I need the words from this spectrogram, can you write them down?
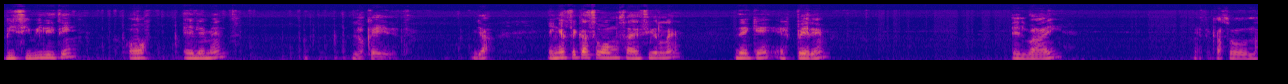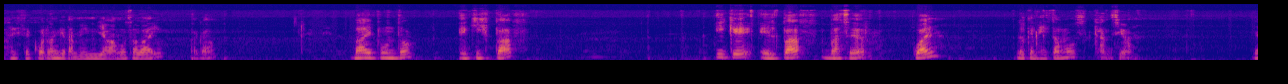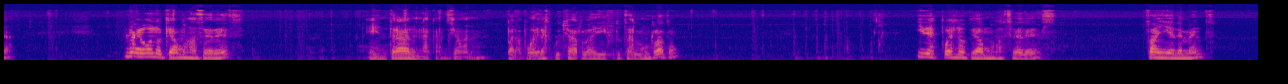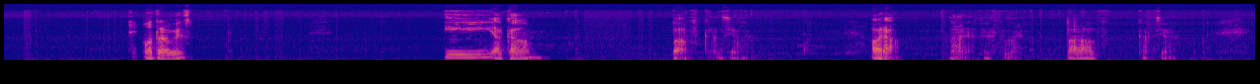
visibility of element located. ¿Ya? En este caso vamos a decirle de que espere el by. En este caso, no sé si se acuerdan que también llamamos a by acá. by.xpath y que el path va a ser ¿cuál? Lo que necesitamos, canción. ¿Ya? Luego lo que vamos a hacer es entrar en la canción para poder escucharla y disfrutarla un rato. Y después lo que vamos a hacer es find element otra vez y acá path canción. Ahora, a canción.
